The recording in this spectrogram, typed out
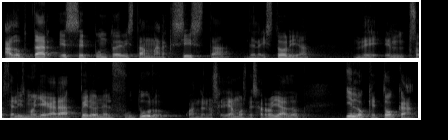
adoptar ese punto de vista marxista de la historia, de el socialismo llegará, pero en el futuro, cuando nos hayamos desarrollado, y lo que toca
